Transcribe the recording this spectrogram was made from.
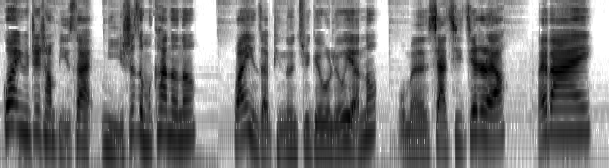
关于这场比赛，你是怎么看的呢？欢迎在评论区给我留言哦。我们下期接着聊，拜拜。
